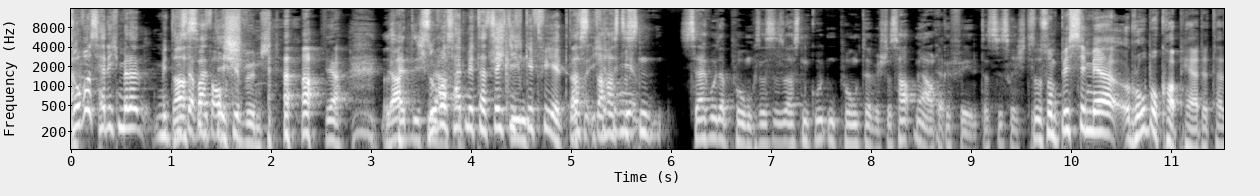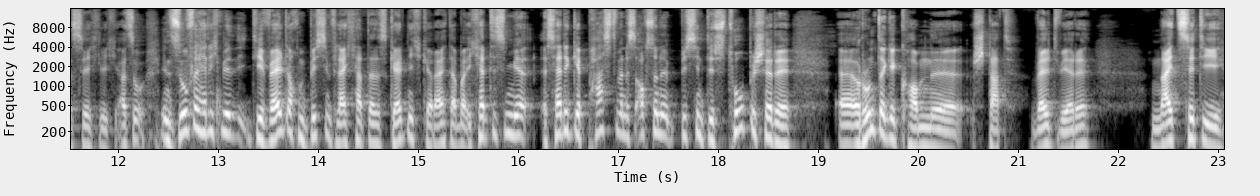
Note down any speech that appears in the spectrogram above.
sowas hätte ich mir mit das dieser Waffe auch gewünscht. ja, das hätte ich sowas hat mir tatsächlich Stimmt. gefehlt. Das, also da hast du einen sehr guter Punkt. Das ist, du hast einen guten Punkt erwischt. Das hat mir auch gefehlt. Das ist richtig. So, so ein bisschen mehr Robocop-Herde tatsächlich. Also insofern hätte ich mir die Welt auch ein bisschen, vielleicht hat das Geld nicht gereicht, aber ich hätte es mir, es hätte gepasst, wenn es auch so eine bisschen dystopischere äh, runtergekommene Stadt, Welt wäre. Night City.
